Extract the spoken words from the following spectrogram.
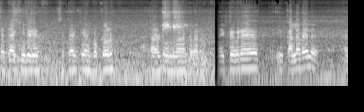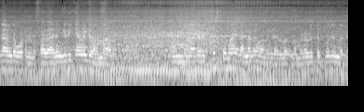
സെറ്റാക്കിയൊരു സെറ്റാക്കിയ പൊക്കുകൾ താഴോട്ട് കൊണ്ടുപോകാനൊക്കെ വരണം. ഇപ്പം ഇവിടെ ഈ കല്ലറയിൽ ഒരാളുടെ ഓർഡറുണ്ട് അപ്പോൾ അത് അലങ്കരിക്കാൻ വേണ്ടി വന്നതാണ്. വളരെ വ്യത്യസ്തമായ കല്ലറകളാണ് ഇവിടെ ഉള്ളത്. നമ്മുടെ ഇവിടുത്തെ പോലെയൊന്നുമല്ല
